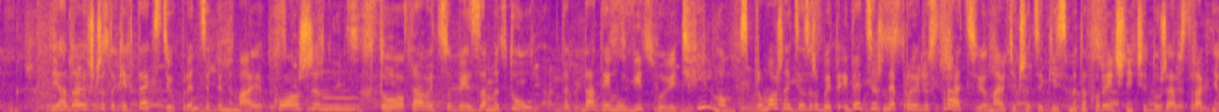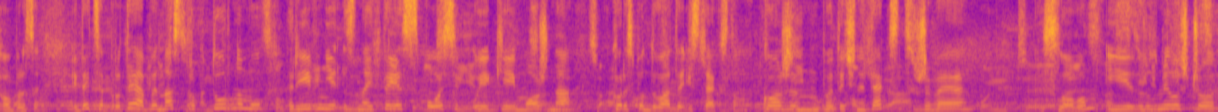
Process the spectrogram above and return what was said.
Я гадаю, що таких текстів в принципі немає. Кожен, хто ставить собі за мету так дати йому відповідь фільмом, спроможний це зробити. Йдеться ж не про ілюстрацію, навіть якщо це якісь метафоричні чи дуже абстрактні образи. Йдеться про те, аби на структурному рівні знайти спосіб, у який можна кореспондувати із текстом. Кожен поетичний текст живе словом, і зрозуміло, що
